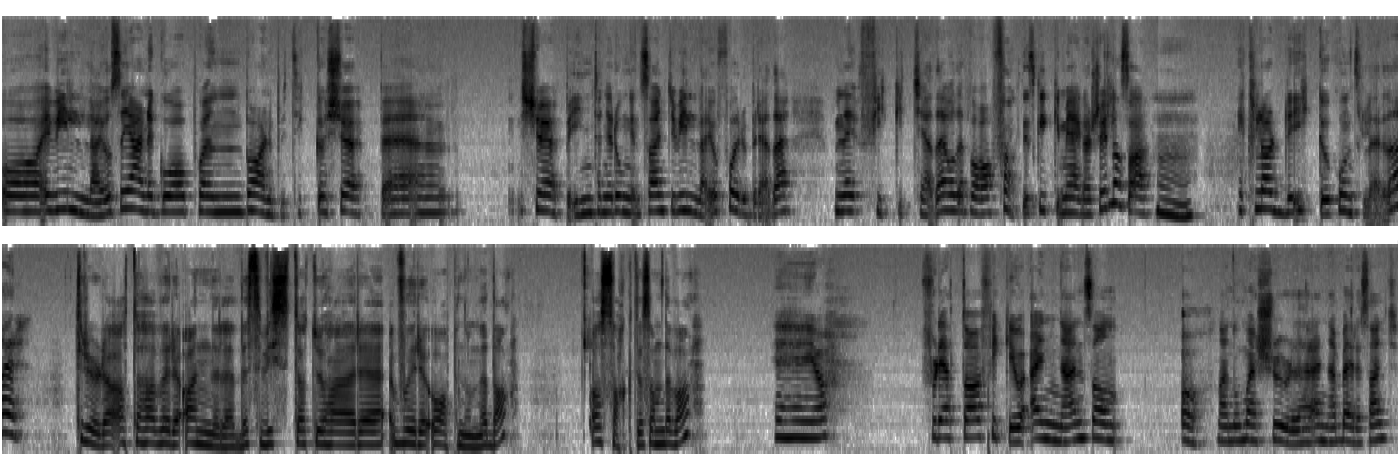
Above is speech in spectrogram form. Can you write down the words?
Og jeg ville jo så gjerne gå på en barnebutikk og kjøpe, kjøpe inn til den ungen. sant? Jeg ville jo forberede, men jeg fikk ikke til det. Og det var faktisk ikke min egen skyld, altså. Mm. Jeg klarte ikke å kontrollere det her. Tror du at det har vært annerledes hvis du har eh, vært åpen om det da? Og sagt det som det var? Eh, ja. Fordi at da fikk jeg jo enda en sånn Å, nei, nå må jeg skjule det her enda bedre, sant?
